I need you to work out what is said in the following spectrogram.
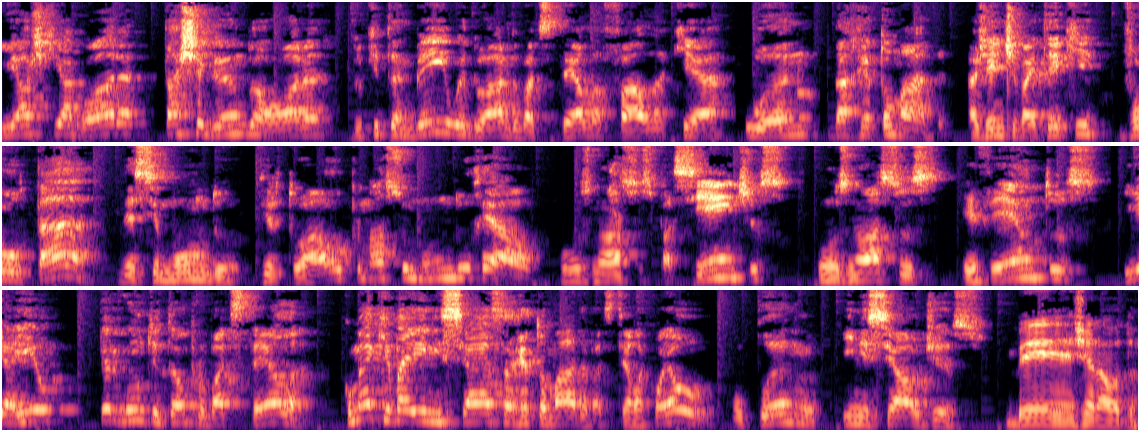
e acho que agora está chegando a hora do que também o Eduardo Batistella fala, que é o ano da retomada. A gente vai ter que voltar desse mundo virtual para o nosso mundo real, com os nossos pacientes, com os nossos eventos. E aí eu pergunto então para o Batistella como é que vai iniciar essa retomada, Batistella? Qual é o, o, plano inicial disso? Bem, Geraldo,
